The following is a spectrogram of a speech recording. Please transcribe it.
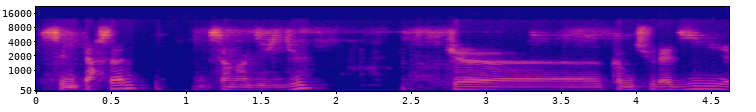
c'est une personne, donc c'est un individu, que, euh, comme tu l'as dit,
